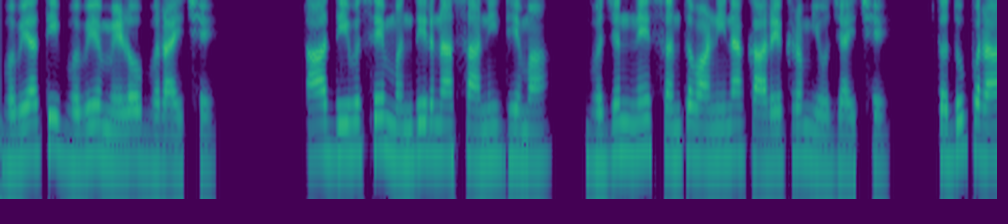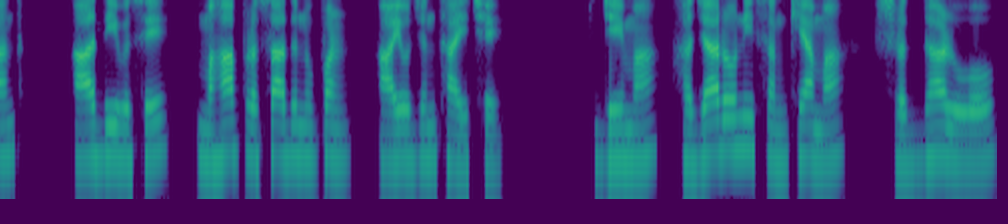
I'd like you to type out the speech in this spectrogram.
ભવ્યાતિ ભવ્ય મેળો ભરાય છે. આ દિવસે મંદિરના સાનિધ્યમાં ભજન સંતવાણીના કાર્યક્રમ યોજાય છે. તદુપરાંત, આ દિવસે મહાપ્રસાદનું પણ આયોજન થાય છે. જેમાં હજારોની સંખ્યામાં શ્રદ્ધાળુઓ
